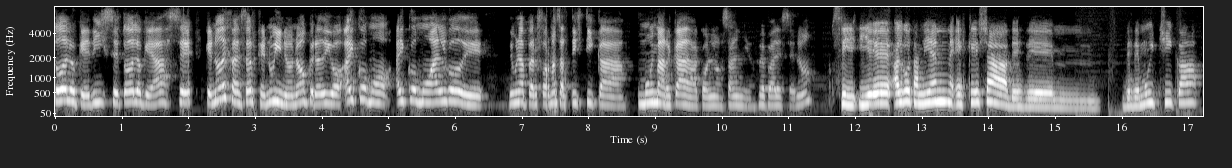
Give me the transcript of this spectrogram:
todo lo que dice, todo lo que hace, que no deja de ser genuino, ¿no? Pero digo, hay como, hay como algo de, de una performance artística muy marcada con los años, me parece, ¿no? Sí, y eh, algo también es que ella desde, mm, desde muy chica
